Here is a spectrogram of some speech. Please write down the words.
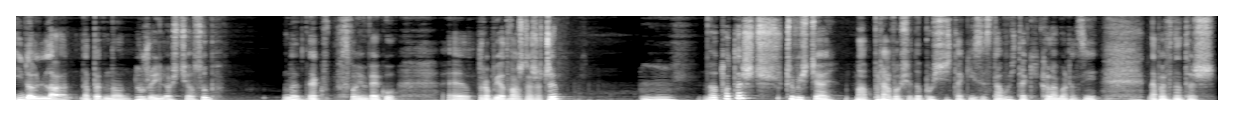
idol dla na pewno dużej ilości osób. No, jak w swoim wieku e, robi odważne rzeczy. Mm, No to też oczywiście ma prawo się dopuścić takich zestawów i takich kolaboracji. Na pewno też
